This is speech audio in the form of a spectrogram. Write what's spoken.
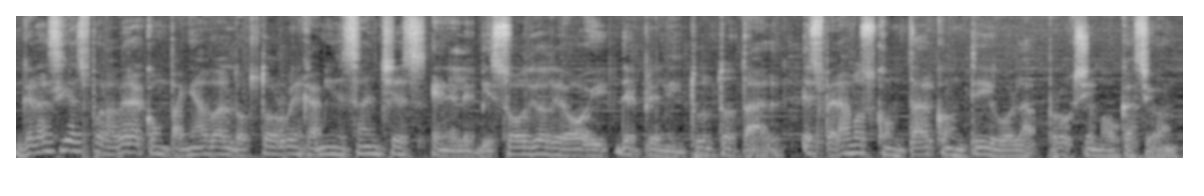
Gracias por haber acompañado al Dr. Benjamín Sánchez en el episodio de hoy de Plenitud Total. Esperamos contar contigo la próxima ocasión.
